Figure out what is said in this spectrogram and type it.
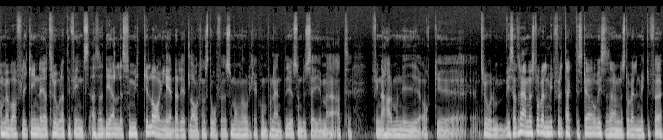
Om jag bara flikar in det, jag tror att det finns, alltså det är alldeles för mycket lagledare i ett lag som står för så många olika komponenter, just som du säger med att finna harmoni och eh, tror vissa tränare står väldigt mycket för det taktiska och vissa tränare står väldigt mycket för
